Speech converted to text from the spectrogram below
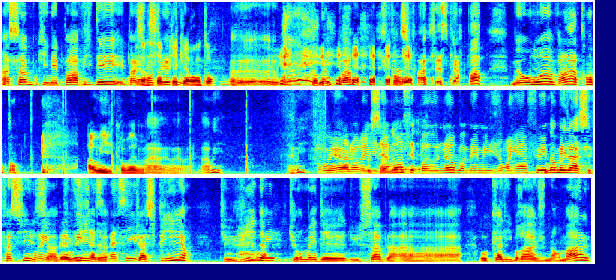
un sable qui n'est pas vidé, pas Un changé. sable qui a tout- 40 ans Euh, Quand même pas, je pense pas, j'espère pas, mais au moins 20 à 30 ans. Ah oui, quand même. Ouais, ouais, ouais, ouais. Bah oui. Eh oui. Oui, alors évidemment, c'est pas aux normes, même ils n'ont rien fait. Non, pour- mais là, c'est facile, Oui, ça. ben tu oui, vides, c'est facile. Tu aspires, tu vides, Ah oui. tu remets des- du sable à- à- au calibrage normal,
